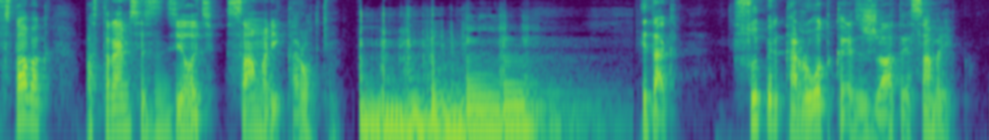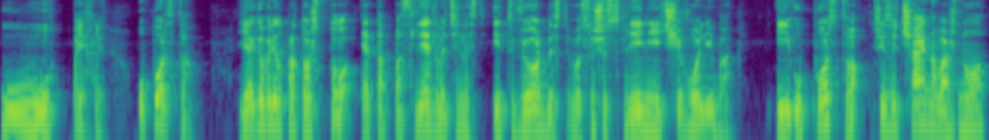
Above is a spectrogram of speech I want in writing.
вставок. Постараемся сделать summary коротким. Итак, Супер короткое, сжатое summary. У, поехали. Упорство. Я говорил про то, что это последовательность и твердость в осуществлении чего-либо. И упорство чрезвычайно важно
